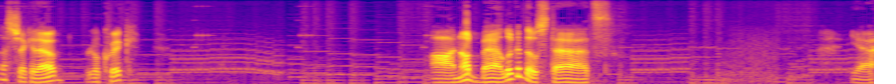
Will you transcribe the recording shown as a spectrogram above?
Let's check it out real quick. Ah, not bad. Look at those stats. Yeah,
